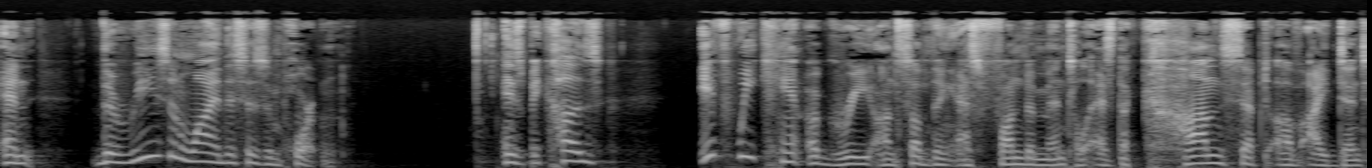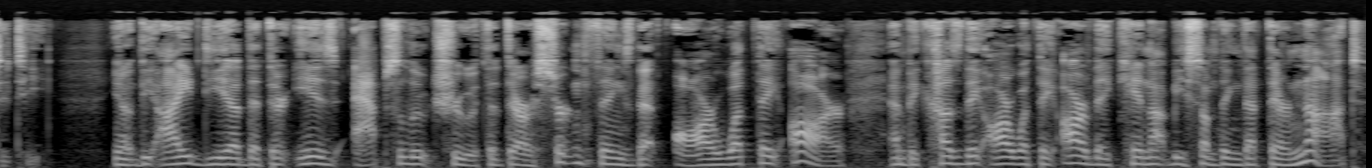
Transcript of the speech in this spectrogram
And the reason why this is important is because if we can't agree on something as fundamental as the concept of identity, you know, the idea that there is absolute truth, that there are certain things that are what they are, and because they are what they are, they cannot be something that they're not.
